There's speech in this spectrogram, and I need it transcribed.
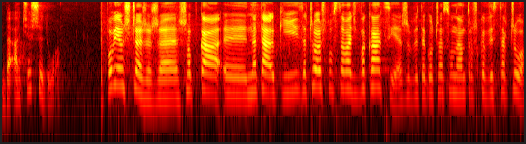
Beacie Szydło. Powiem szczerze, że szopka y, Natalki zaczęła już powstawać w wakacje, żeby tego czasu nam troszkę wystarczyło.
